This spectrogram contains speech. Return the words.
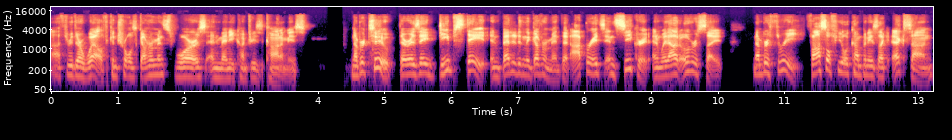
uh, through their wealth, controls governments, wars, and many countries' economies. Number two, there is a deep state embedded in the government that operates in secret and without oversight. Number three, fossil fuel companies like Exxon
